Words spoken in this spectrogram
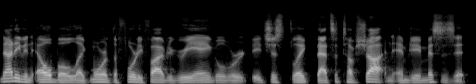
not even elbow, like more at the 45 degree angle where it's just like that's a tough shot and MJ misses it.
